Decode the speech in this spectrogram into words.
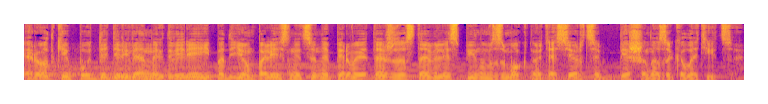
Короткий путь до деревянных дверей и подъем по лестнице на первый этаж заставили спину взмокнуть, а сердце бешено заколотиться.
